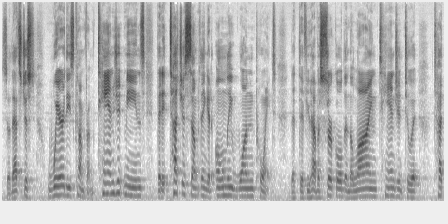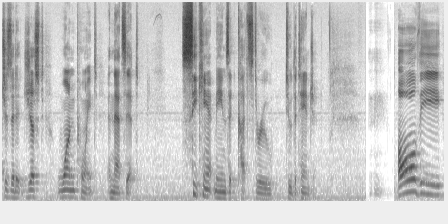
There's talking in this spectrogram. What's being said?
So that's just where these come from. Tangent means that it touches something at only one point. That if you have a circle, then the line tangent to it touches it at just one point, and that's it secant means it cuts through to the tangent. All the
